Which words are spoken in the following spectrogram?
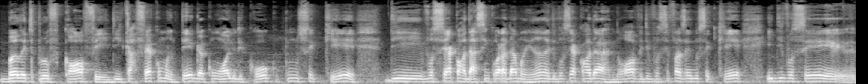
bulletproof coffee, de café com manteiga, com óleo de coco, com não sei o quê, de você acordar às 5 horas da manhã, de você acordar às 9, de você fazer não sei o quê, e de você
